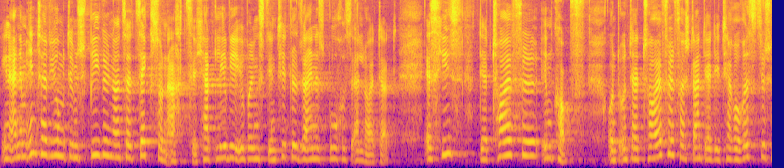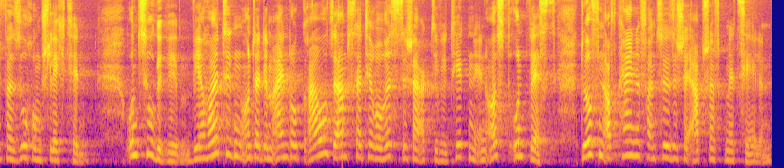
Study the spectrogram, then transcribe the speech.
In einem Interview mit dem Spiegel 1986 hat Levi übrigens den Titel seines Buches erläutert. Es hieß Der Teufel im Kopf und unter Teufel verstand er die terroristische Versuchung schlechthin. Und zugegeben, wir heutigen unter dem Eindruck grausamster terroristischer Aktivitäten in Ost und West dürfen auf keine französische Erbschaft mehr zählen,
